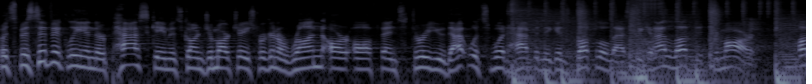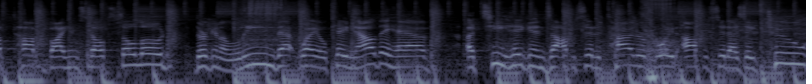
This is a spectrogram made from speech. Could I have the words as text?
But specifically in their pass game, it's gone, Ja'Marr Chase, we're going to run our offense through you. That was what happened against Buffalo last week, and I loved it. Ja'Marr up top by himself, soloed. They're going to lean that way. Okay, now they have a Tee Higgins opposite, a Tyler Boyd opposite as a two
